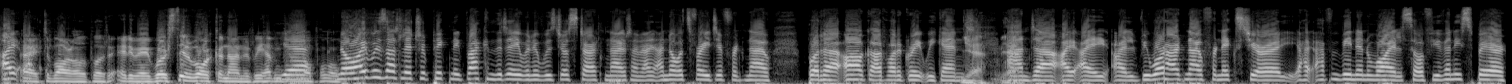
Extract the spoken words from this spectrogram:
I- uh, tomorrow. But anyway, we're still working on it. We haven't Yeah, given up hope. no, I was at Little Picnic back in the day when it was just starting out, and I, I know it's very different now. But uh, oh God, what a great weekend! Yeah, yeah. And uh, I, I, I'll be working hard now for next year. I I haven't been in a while, so if you have any spare,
